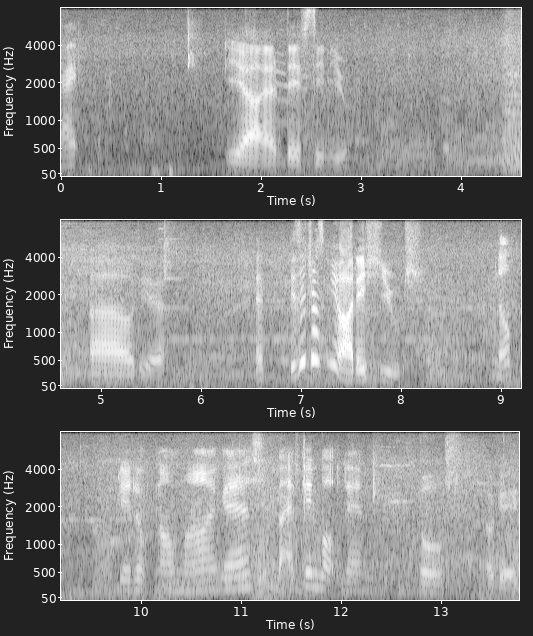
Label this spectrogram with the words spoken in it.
right? Yeah, and they've seen you. Oh dear. And is it just me or are they huge? Nope. They look normal, I guess. But I've paintballed them both. Okay.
